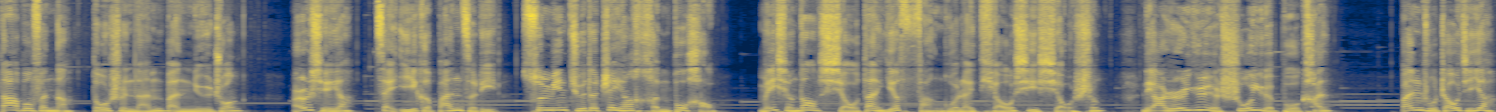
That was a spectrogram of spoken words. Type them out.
大部分呢都是男扮女装。而且呀，在一个班子里，村民觉得这样很不好。没想到小旦也反过来调戏小生，俩人越说越不堪。班主着急呀，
